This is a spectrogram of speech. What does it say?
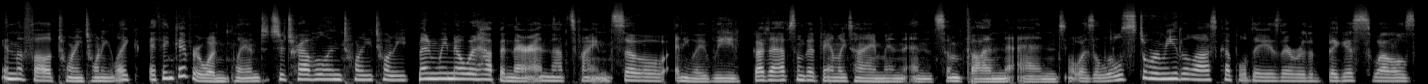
in the fall of 2020, like I think everyone planned to travel in 2020. And we know what happened there, and that's fine. So, anyway, we got to have some good family time and, and some fun. And it was a little stormy the last couple days. There were the biggest swells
